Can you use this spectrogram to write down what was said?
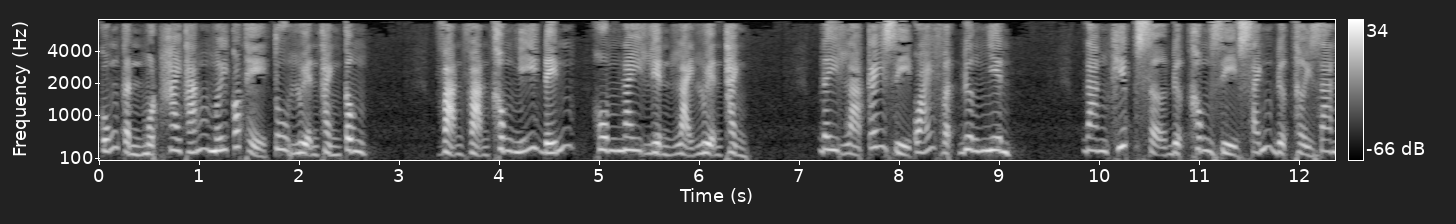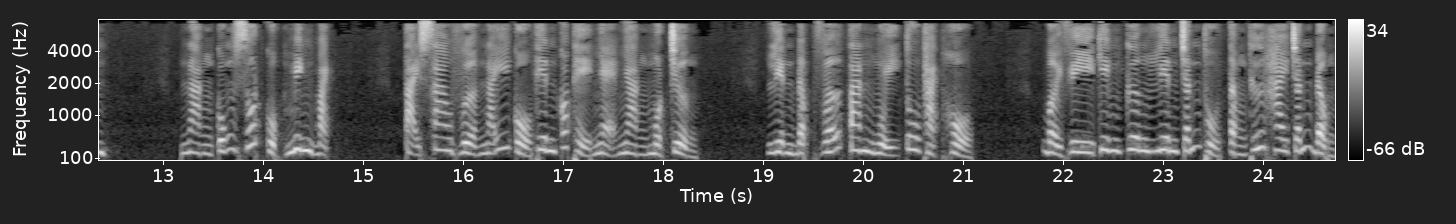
cũng cần một hai tháng mới có thể tu luyện thành công. Vạn vạn không nghĩ đến, hôm nay liền lại luyện thành. Đây là cái gì quái vật đương nhiên. Đang khiếp sợ được không gì sánh được thời gian. Nàng cũng rốt cuộc minh bạch. Tại sao vừa nãy cổ thiên có thể nhẹ nhàng một trường. Liền đập vỡ tan ngụy tu thạch hổ. Bởi vì kim cương liên chấn thủ tầng thứ hai chấn động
